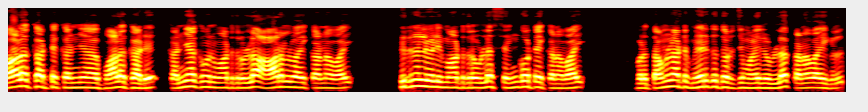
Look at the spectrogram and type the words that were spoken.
பாலக்காட்டு கன்னியா பாலக்காடு கன்னியாகுமரி மாவட்டத்தில் உள்ள ஆரல்வாய் கணவாய் திருநெல்வேலி மாவட்டத்தில் உள்ள செங்கோட்டை கணவாய் அப்புறம் தமிழ்நாட்டு மேற்கு தொடர்ச்சி மலையில் உள்ள கணவாய்கள்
